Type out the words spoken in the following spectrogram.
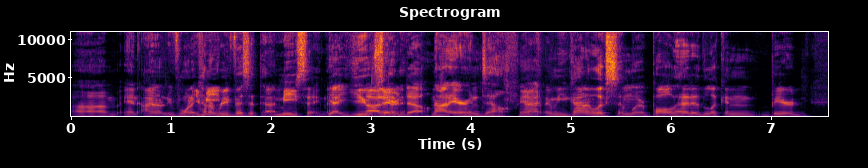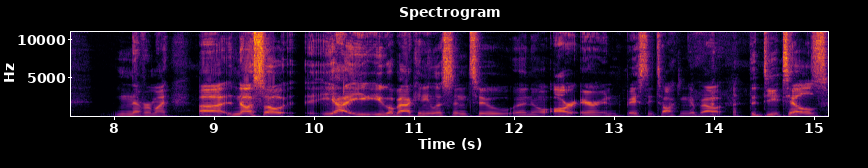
Um, and I don't even want to kind of revisit that. me saying that, Yeah, you not Aaron that. Dell. Not Aaron Dell. Yeah. Right. I mean, you kind of look similar, bald headed looking beard. Never mind. Uh, no, so yeah, you, you go back and you listen to you know our Aaron basically talking about the details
